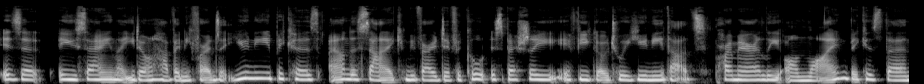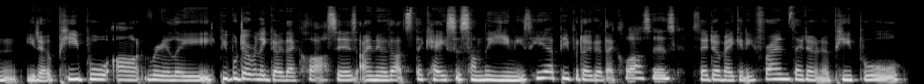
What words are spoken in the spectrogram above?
is it are you saying that you don't have any friends at uni? Because i understand it can be very difficult especially if you go to a uni that's primarily online because then you know people aren't really people don't really go their classes. I know that's the case of some of the unis here. People don't go their classes. So they don't make any friends. They don't know people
